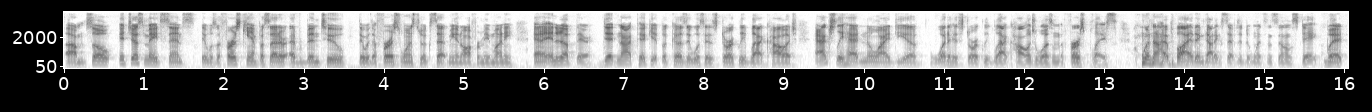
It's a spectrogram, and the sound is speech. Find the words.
Um, so it just made sense. It was the first campus I'd ever been to. They were the first ones to accept me and offer me money, and I ended up there. Did not pick it because it was a historically black college. Actually, had no idea what a historically black college was in the first place when I applied and got accepted to Winston-Salem State. But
